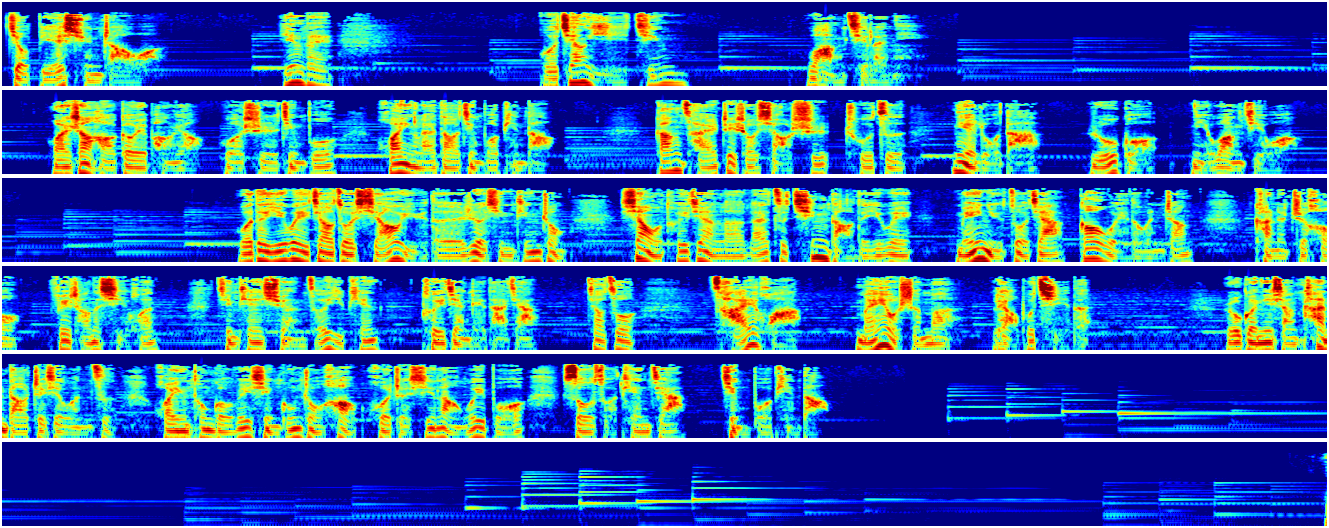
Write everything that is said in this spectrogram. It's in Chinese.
就别寻找我，因为我将已经忘记了你。晚上好，各位朋友，我是静波，欢迎来到静波频道。刚才这首小诗出自聂鲁达。如果你忘记我，我的一位叫做小雨的热心听众，向我推荐了来自青岛的一位美女作家高伟的文章，看了之后非常的喜欢，今天选择一篇推荐给大家，叫做《才华没有什么了不起的》。如果你想看到这些文字，欢迎通过微信公众号或者新浪微博搜索添加静波频道。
